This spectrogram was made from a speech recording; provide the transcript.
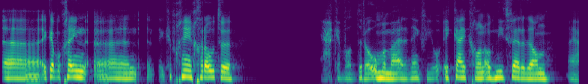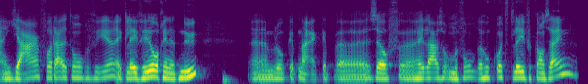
eh, ik heb ook geen, ik heb geen grote ja, ik heb wel dromen, maar dan denk ik van, joh, ik kijk gewoon ook niet verder dan nou ja, een jaar vooruit ongeveer. Ik leef heel erg in het nu. Eh, ik heb, nou, ik heb eh, zelf eh, helaas ondervonden hoe kort het leven kan zijn.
